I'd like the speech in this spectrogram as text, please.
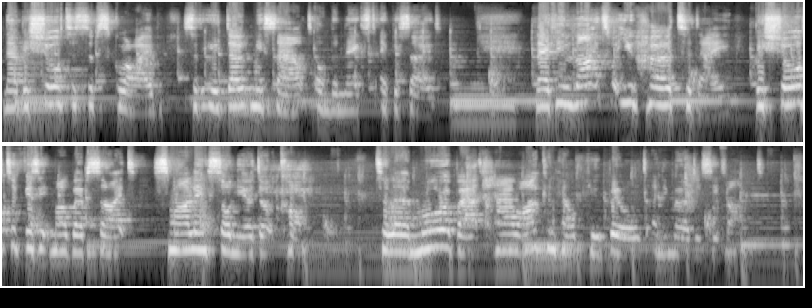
Now be sure to subscribe so that you don't miss out on the next episode. Now, if you liked what you heard today, be sure to visit my website, smilingsonia.com, to learn more about how I can help you build an emergency fund.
